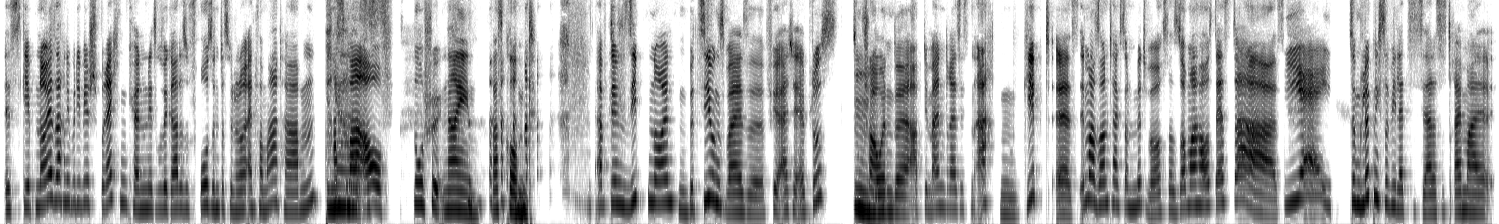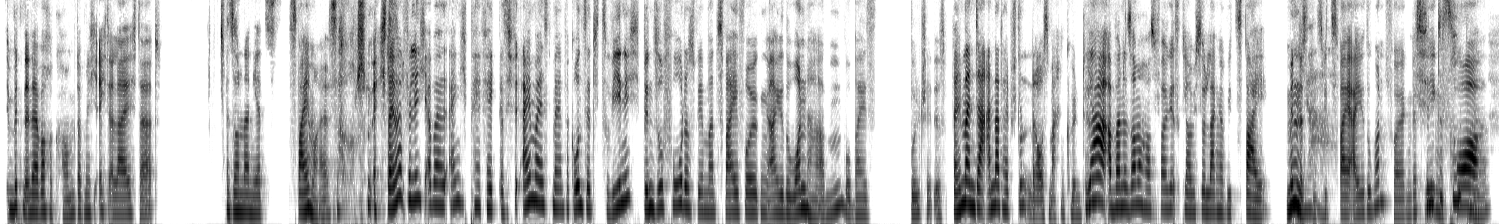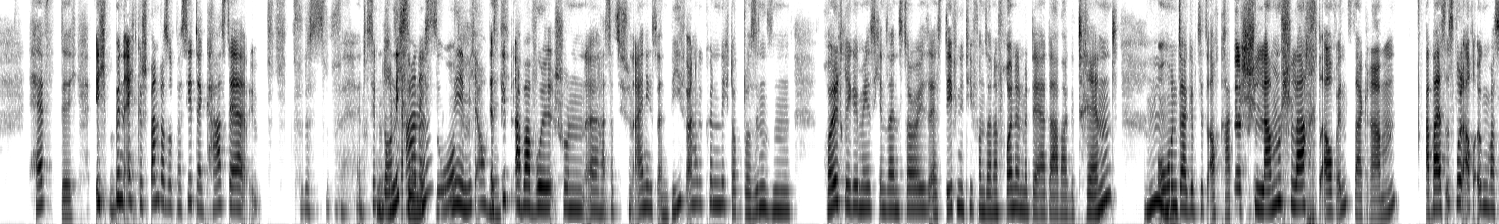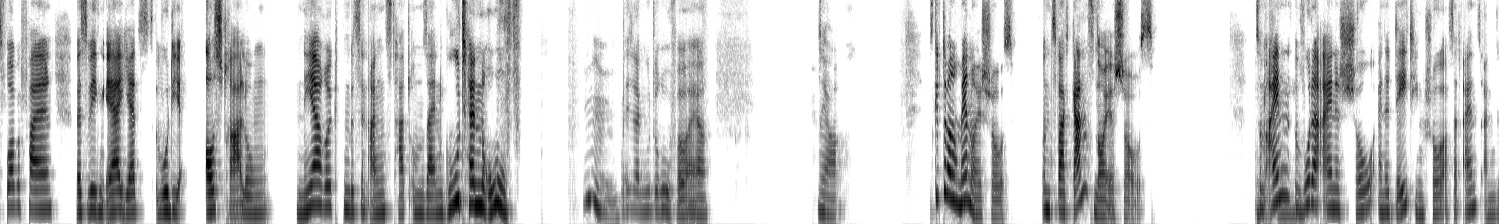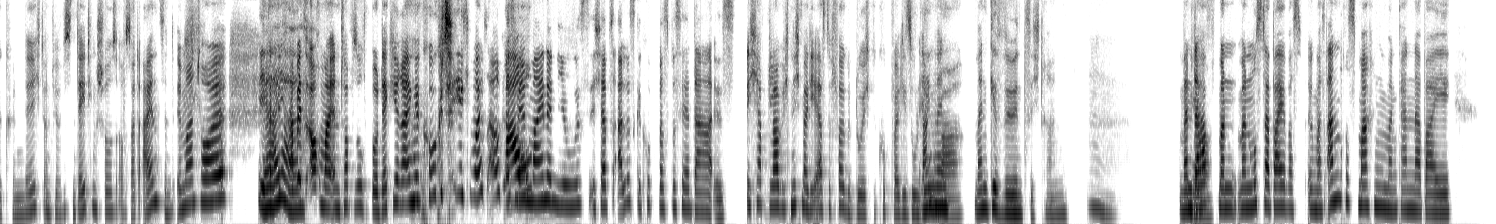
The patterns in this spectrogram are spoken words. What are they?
Es gibt neue Sachen, über die wir sprechen können. Jetzt, wo wir gerade so froh sind, dass wir nur noch ein Format haben. Pass Ja, mal auf. So schön. Nein, was kommt? Ab dem 7.9. beziehungsweise für RTL Plus Mhm. Zuschauende ab dem 31.8. gibt es immer sonntags und mittwochs das Sommerhaus der Stars. Yay! Zum Glück nicht so wie letztes Jahr, dass es dreimal mitten in der Woche kommt. Da bin ich echt erleichtert. Sondern jetzt zweimal. Ist auch schon echt. Zweimal finde ich aber eigentlich perfekt. Also ich finde, einmal ist mir einfach grundsätzlich zu wenig. Ich bin so froh, dass wir mal zwei Folgen Are You the One haben, wobei es Bullshit ist. Weil man da anderthalb Stunden draus machen könnte. Ja, aber eine Sommerhausfolge ist, glaube ich, so lange wie zwei. Mindestens Ja. wie zwei Are You the One Folgen. ich Deswegen, das boah, super. heftig. Ich bin echt gespannt, was so passiert. Der Cast, der, das interessiert mich jetzt nicht gar so, ne? nicht so. Nee, mich auch nicht. Es gibt aber wohl schon, äh, es hat sich schon einiges an Beef angekündigt. Dr. Sinsen heult regelmäßig in seinen Stories. Er ist definitiv von seiner Freundin, mit der er da war, getrennt. Hm. Und da gibt es jetzt auch gerade eine Schlammschlacht auf Instagram. Aber es ist wohl auch irgendwas vorgefallen, weswegen er jetzt, wo die Ausstrahlung näher rückt, ein bisschen Angst hat um seinen guten Ruf. Hm. Welcher gute Ruf, aber ja. Ja. Es gibt aber noch mehr neue Shows. Und zwar ganz neue Shows. Zum Okay. einen wurde eine Show, eine Dating-Show auf Sat1 angekündigt. Und wir wissen, Dating-Shows auf Sat1 sind immer toll. Ja, ich ja. habe jetzt auch mal in Top sucht Bodecki reingeguckt. ich wollte es auch, das wären meine News. Ich habe es alles geguckt, was bisher da ist. Ich habe, glaube ich, nicht mal die erste Folge durchgeguckt, weil die so lang Irgendwann- war. Man gewöhnt sich dran. Hm. Man Ja. darf, man, man muss dabei was, irgendwas anderes machen. Man kann dabei,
